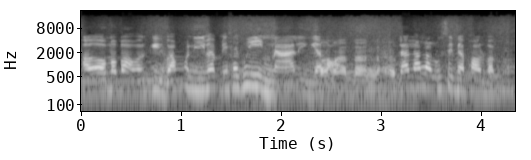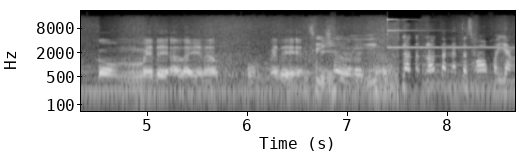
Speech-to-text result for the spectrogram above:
เออมาบอกว่ากี่ว่าคนนี้แบบไม่ใช่ผู้หญิงนะอะไรอย่างเงี้ยปหรระอมาณนั้นนะครับ แล้วแล้วเรารู้สึกไงพอแบบก็ไม่ได้อะไรนะผมไม่ได้แอนเฉตี้ยอะไรครับๆแล้วแล้วตอนนั้นจะชอบเขายัง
